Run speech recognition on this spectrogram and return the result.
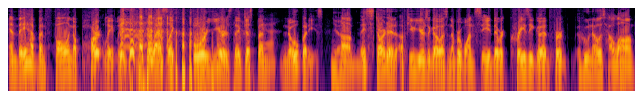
and they have been falling apart lately for the last like four years. They've just been Yeah. nobodies. Yeah. Um, They started a few years ago as number one seed. They were crazy good for who knows how long.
